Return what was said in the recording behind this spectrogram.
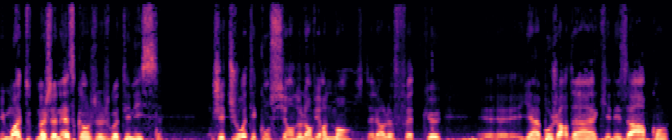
Et moi, toute ma jeunesse, quand je jouais au tennis, j'ai toujours été conscient de l'environnement. C'est-à-dire le fait qu'il y a un beau jardin, qu'il y ait des arbres,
